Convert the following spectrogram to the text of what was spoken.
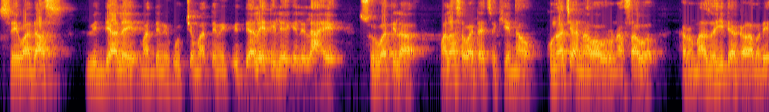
सेवादास विद्यालय माध्यमिक उच्च माध्यमिक विद्यालय दिले गेलेलं आहे. सुरुवातीला मला असं वाटायचं की हे नाव कुणाच्या नावावरून असावं? कारण माझंही त्या काळामध्ये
